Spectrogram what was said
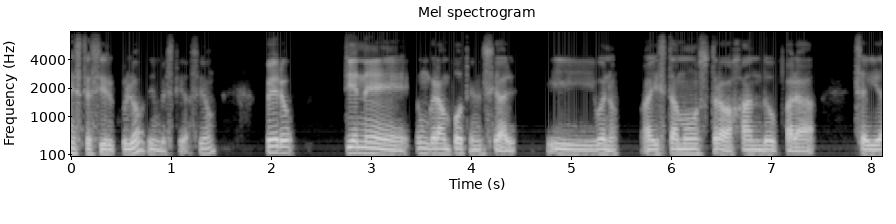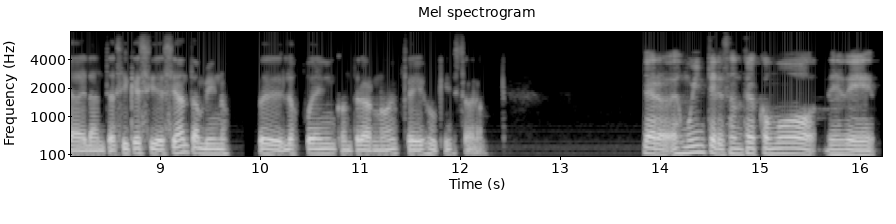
este círculo de investigación, pero tiene un gran potencial y bueno, ahí estamos trabajando para seguir adelante. Así que si desean también eh, los pueden encontrar ¿no? en Facebook Instagram. Claro, es muy interesante cómo desde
